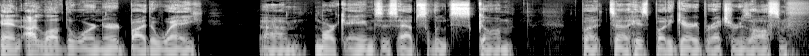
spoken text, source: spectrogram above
and I love the war nerd, by the way. Um, Mark Ames is absolute scum, but uh, his buddy Gary Brecher is awesome.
